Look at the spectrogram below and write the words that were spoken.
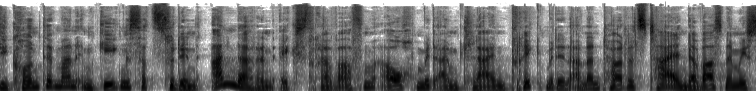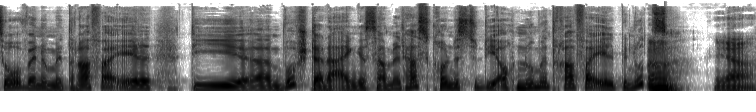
Die konnte man im Gegensatz zu den anderen Extrawaffen auch mit einem kleinen Trick mit den anderen Turtles teilen. Da war es nämlich so, wenn du mit Raphael die ähm, Wurfsterne eingesammelt hast, konntest du die auch nur mit Raphael benutzen. Oh, ja.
